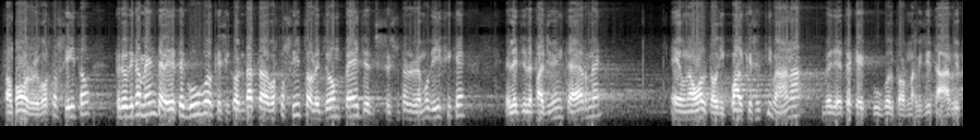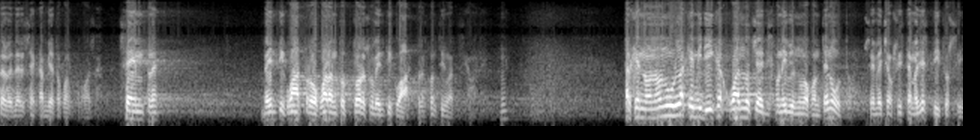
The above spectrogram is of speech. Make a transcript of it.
famoso il vostro sito, periodicamente vedete Google che si contatta dal vostro sito, legge l'home page, se sono state delle modifiche, e legge le pagine interne, e una volta ogni qualche settimana vedete che Google torna a visitarvi per vedere se è cambiato qualcosa. Sempre. 24 o 48 ore su 24 in continuazione perché non ho nulla che mi dica quando c'è disponibile un nuovo contenuto, se invece è un sistema gestito sì.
